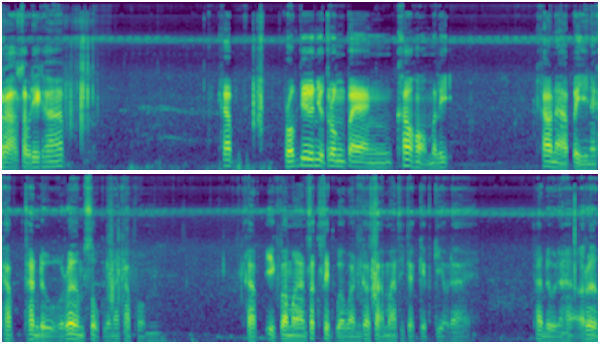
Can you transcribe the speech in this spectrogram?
กราบสวัสดีครับ ครับ ผมยืนอยู่ตรงแปลงข้าวหอมมะลิ ข้าวนาปีนะครับ ท่านดูเริ่มสุกแล้วนะครับ ผม ครับ อีกประมาณสักสิบกว่าวันก็สามารถที่จะเก็บเกี่ยวได้ ท่านดูนะฮะ เริ่ม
